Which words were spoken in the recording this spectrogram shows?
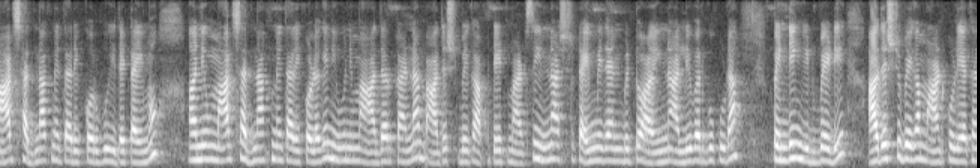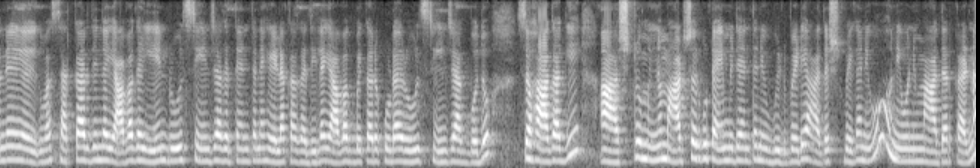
ಮಾರ್ಚ್ ಹದಿನಾಲ್ಕನೇ ತಾರೀಕುವರೆಗೂ ಇದೆ ಟೈಮು ನೀವು ಮಾರ್ಚ್ ಹದಿನಾಲ್ಕನೇ ತಾರೀಕೊಳಗೆ ನೀವು ನಿಮ್ಮ ಆಧಾರ್ ಕಾರ್ಡ್ನ ಆದಷ್ಟು ಬೇಗ ಅಪ್ಡೇಟ್ ಮಾಡಿಸಿ. ಇನ್ನೂ ಅಷ್ಟು ಟೈಮ್ ಇದೆ ಅಂದ್ಬಿಟ್ಟು ಇನ್ನು ಅಲ್ಲಿವರೆಗೂ ಕೂಡ ಪೆಂಡಿಂಗ್ ಇಡಬೇಡಿ. ಆದಷ್ಟು ಬೇಗ ಮಾಡ್ಕೊಳ್ಳಿ. ಯಾಕಂದರೆ ಇವಾಗ ಸರ್ಕಾರದಿಂದ ಯಾವಾಗ ಏನು ರೂಲ್ಸ್ ಚೇಂಜ್ ಆಗುತ್ತೆ ಅಂತಲೇ ಹೇಳೋಕ್ಕಾಗೋದಿಲ್ಲ. ಯಾವಾಗ ಬೇಕಾದ್ರೂ ಕೂಡ ರೂಲ್ಸ್ ಚೇಂಜ್ ಆಗ್ಬೋದು. ಸೊ ಹಾಗಾಗಿ ಅಷ್ಟು ಇನ್ನೂ ಮಾರ್ಚ್ವರೆಗೂ ಟೈಮ್ ಇದೆ ಅಂತ ನೀವು ಬಿಡಬೇಡಿ. ಆದಷ್ಟು ಬೇಗ ನೀವು ನೀವು ನಿಮ್ಮ ಆಧಾರ್ ಕಾರ್ಡ್ನ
